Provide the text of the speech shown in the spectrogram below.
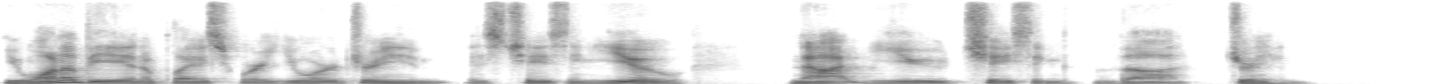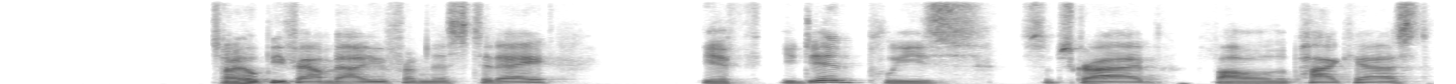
You want to be in a place where your dream is chasing you, not you chasing the dream. So I hope you found value from this today. If you did, please subscribe, follow the podcast.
